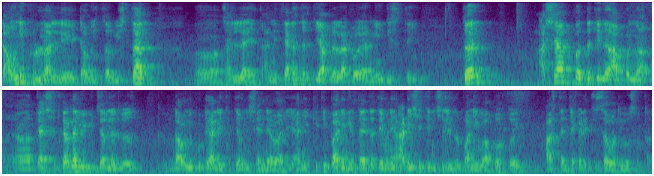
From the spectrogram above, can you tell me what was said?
डावणी फुलून आले डावणीचा विस्तार झालेला आहे आणि त्यानंतर ती आपल्याला डोळ्यांनी दिसते. तर अशा पद्धतीनं आपण त्या शेतकऱ्यांना मी विचारलं की डावणी कुठे आली? तर ते म्हणे शेंड्यावाली. आणि किती पाणी घेता येतं? ते म्हणे अडीचशे तीनशे लिटर पाणी वापरतोय. आज त्यांच्याकडे तिसावा दिवस होता.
